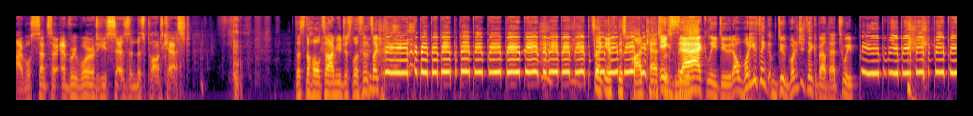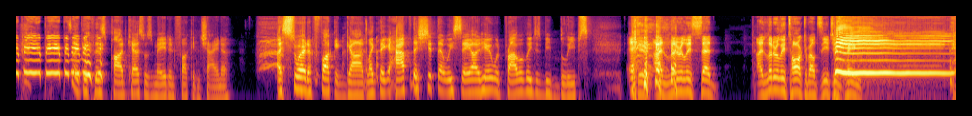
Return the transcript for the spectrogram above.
I will censor every word he says in this podcast. That's the whole time you just listen. It's like it's like if this podcast was made- exactly, dude. Oh, what do you think, dude? What did you think about that tweet? It's like if this podcast was made in fucking China. I swear to fucking God, like the half the shit that we say on here would probably just be bleeps. Dude, I literally said, I literally talked about Xi Jinping.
